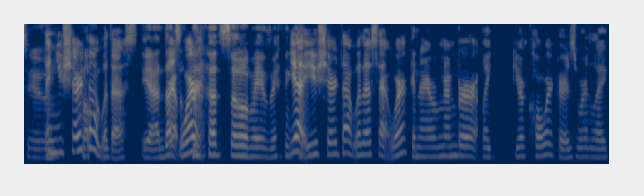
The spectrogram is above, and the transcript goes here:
to. And you shared help- that with us. Yeah, and that's work. That's so amazing. Yeah, you shared that with us at work. And I remember like your coworkers were like,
